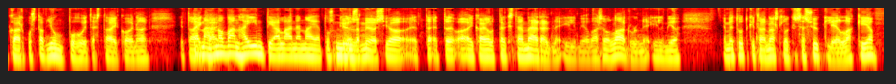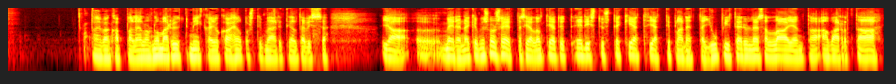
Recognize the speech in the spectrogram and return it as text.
Carl Gustav Jung puhui tästä aikoinaan. Että Tämähän aika, on vanha intialainen ajatus kyllä, myös. Kyllä myös, joo, että, että aika ei ole pelkästään määrällinen ilmiö, vaan se on laadullinen ilmiö. Ja me tutkitaan astrologisessa syklien lakia. Taivaan kappaleella on oma rytmiikka, joka on helposti määriteltävissä. Ja meidän näkemys on se, että siellä on tietyt edistystekijät. Jättiplaneetta Jupiter yleensä laajentaa, avartaa –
